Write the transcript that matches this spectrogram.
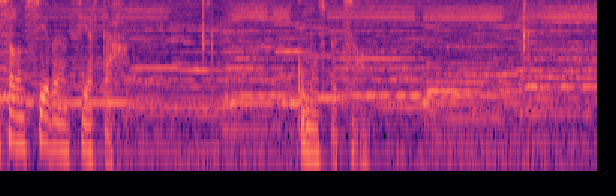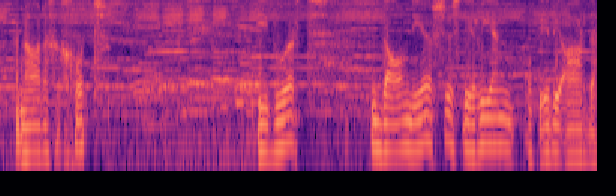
Psalm 47 Kom ons bid saam. Genadige God Die woord daal neer soos die reen op hierdie aarde.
